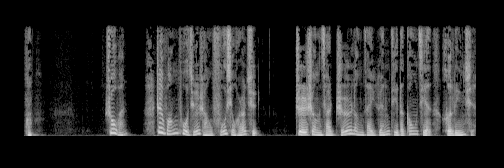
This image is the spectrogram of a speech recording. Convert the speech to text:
哼！说完，这王副局长拂袖而去，只剩下直愣在原地的高健和林雪。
